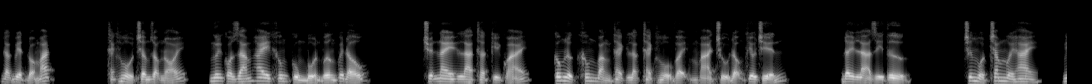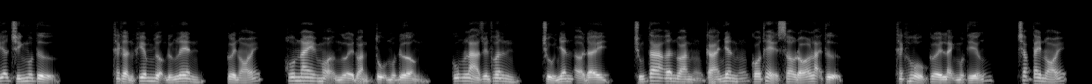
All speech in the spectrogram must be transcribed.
đặc biệt đỏ mắt. Thạch hổ trầm giọng nói, ngươi có dám hay không cùng bổn vương quyết đấu? Chuyện này là thật kỳ quái, công lực không bằng thạch lạc thạch hổ vậy mà chủ động khiêu chiến. Đây là gì từ? Chương một trăm mười hai, nghĩa chính ngôn tử. Thạch thần khiêm nhượng đứng lên, cười nói, hôm nay mọi người đoàn tụ một đường, cũng là duyên phân, chủ nhân ở đây, chúng ta ân đoàn cá nhân có thể sau đó lại tự. Thạch hổ cười lạnh một tiếng, chắp tay nói,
